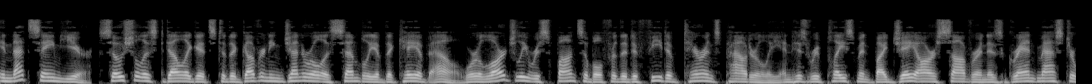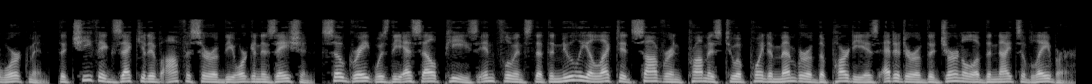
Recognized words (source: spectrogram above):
In that same year, socialist delegates to the governing General Assembly of the K of L were largely responsible for the defeat of Terence Powderly and his replacement by J. R. Sovereign as Grand Master Workman, the chief executive officer of the organization. So great was the SLP's influence that the newly elected Sovereign promised to appoint a member of the party as editor of the Journal of the Knights of Labor.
